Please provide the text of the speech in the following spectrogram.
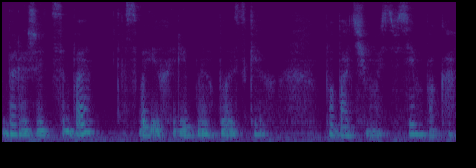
Бережіть себе та своїх рідних, близьких. Побачимось. Всім пока.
